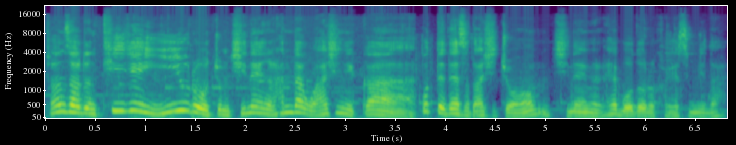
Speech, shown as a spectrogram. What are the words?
전설은 TJ 이후로 좀 진행을 한다고 하시니까 그때 돼서 다시 좀 진행을 해 보도록 하겠습니다.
